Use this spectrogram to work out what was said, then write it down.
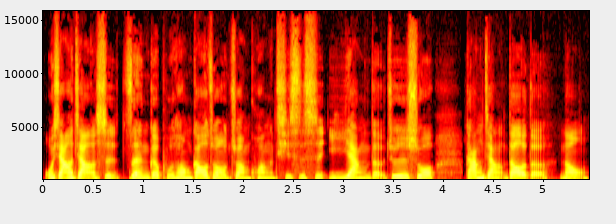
我想要讲的是，整个普通高中的状况其实是一样的，就是说刚讲到的那种。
